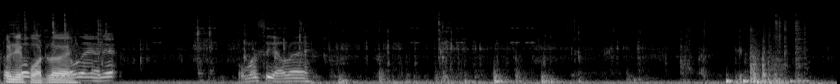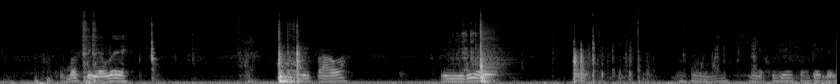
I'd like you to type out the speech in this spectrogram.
ขึ้นไปปวดเลยสีเลยอันเนี้ยผมว่าเสียวเลย ผมว่าเสียวเลยอ้าวมีปลาวะไม่มีด้วยโอ้โหเนี่ยคนเดียวสองเพชรเลย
